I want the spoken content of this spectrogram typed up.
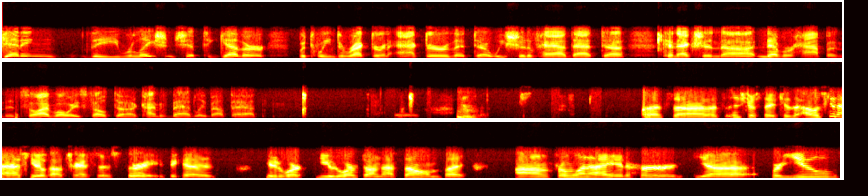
getting the relationship together between director and actor that uh, we should have had that uh, connection uh, never happened, and so I've always felt uh, kind of badly about that. That's uh, that's interesting because I was going to ask you about Trancers Three because you'd worked you'd worked on that film, but um, from what I had heard, yeah, were you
